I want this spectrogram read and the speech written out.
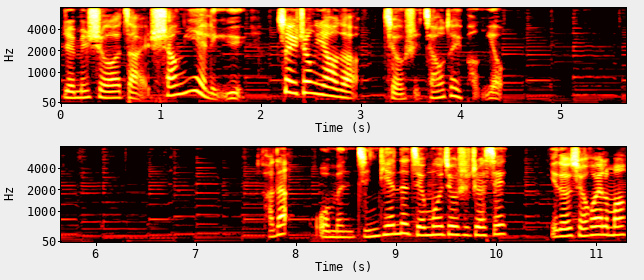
人们说，在商业领域，最重要的就是交对朋友。好的，我们今天的节目就是这些，你都学会了吗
